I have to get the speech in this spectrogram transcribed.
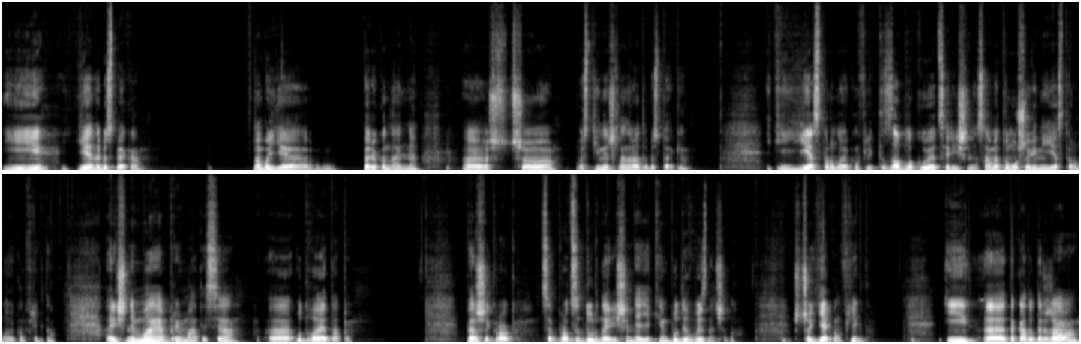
і є небезпека, або є переконання, е, що постійний член Ради безпеки який є стороною конфлікту, заблокує це рішення саме тому, що він є стороною конфлікту. А рішення має прийматися е, у два етапи. Перший крок це процедурне рішення, яким буде визначено, що є конфлікт, і е, така то держава,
